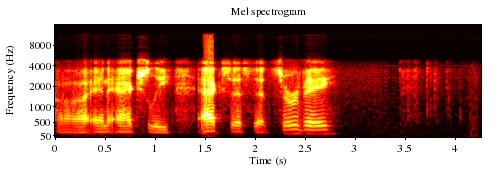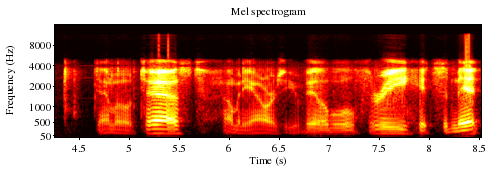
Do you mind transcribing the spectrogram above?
uh, and actually access that survey, demo test, how many hours are you available? Three, hit submit.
